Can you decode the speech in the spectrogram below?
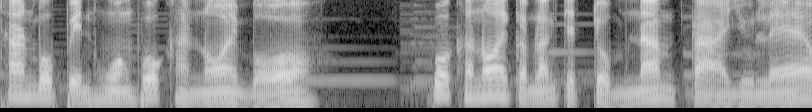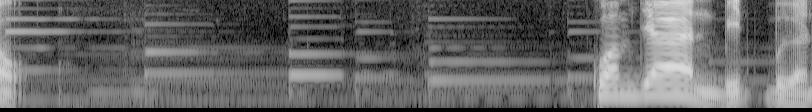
ท่านบ่เป็นห่วงพวกขาน้อยบ่พวกขาน้อยกำลังจะจมน้ำตายอยู่แล้ว ความย่านบิดเบือน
